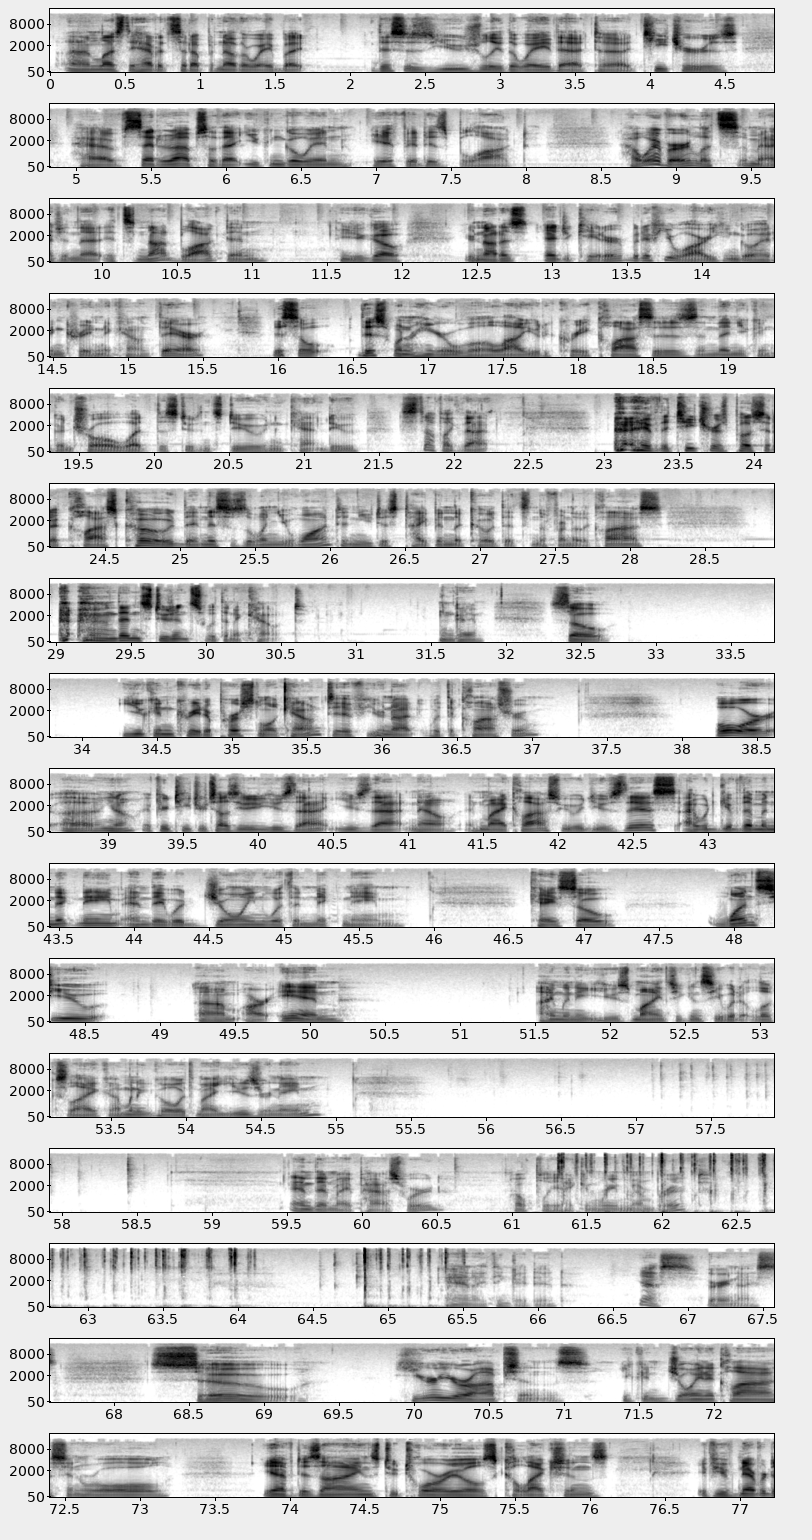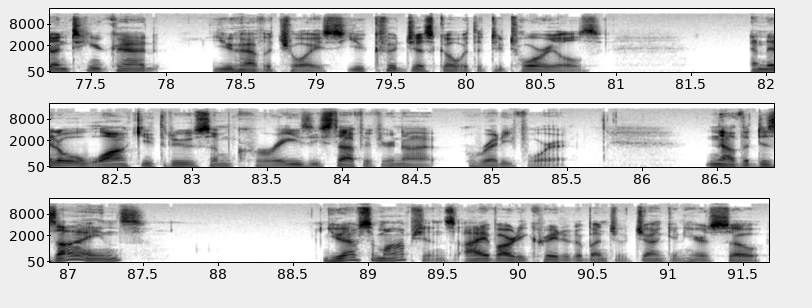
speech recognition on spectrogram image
unless they have it set up another way but this is usually the way that uh, teachers have set it up so that you can go in if it is blocked However, let's imagine that it's not blocked and here you go. You're not an educator, but if you are, you can go ahead and create an account there. This will, this one here will allow you to create classes and then you can control what the students do and can't do, stuff like that. if the teacher has posted a class code, then this is the one you want and you just type in the code that's in the front of the class. And then students with an account. Okay. So you can create a personal account if you're not with the classroom. Or, uh, you know, if your teacher tells you to use that, use that. Now, in my class, we would use this. I would give them a nickname and they would join with a nickname. Okay, so once you um, are in, I'm going to use mine so you can see what it looks like. I'm going to go with my username. And then my password. Hopefully I can remember it. And I think I did. Yes, very nice. So here are your options. You can join a class, enroll. You have designs, tutorials, collections. If you've never done Tinkercad, you have a choice. You could just go with the tutorials and it'll walk you through some crazy stuff if you're not ready for it. Now, the designs, you have some options. I've already created a bunch of junk in here. So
